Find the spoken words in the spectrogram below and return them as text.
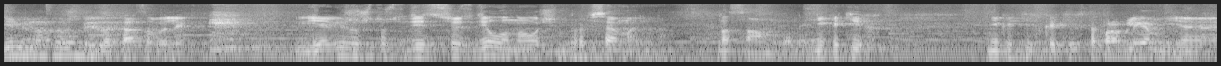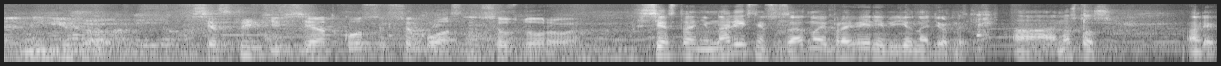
именно то, что и заказывали. Я вижу, что здесь все сделано очень профессионально, на самом деле. Никаких, никаких каких-то проблем я не вижу. Все стыки, все откосы, все классно, все здорово. Все станем на лестницу, заодно и проверим ее надежность. А, ну что ж, Олег.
